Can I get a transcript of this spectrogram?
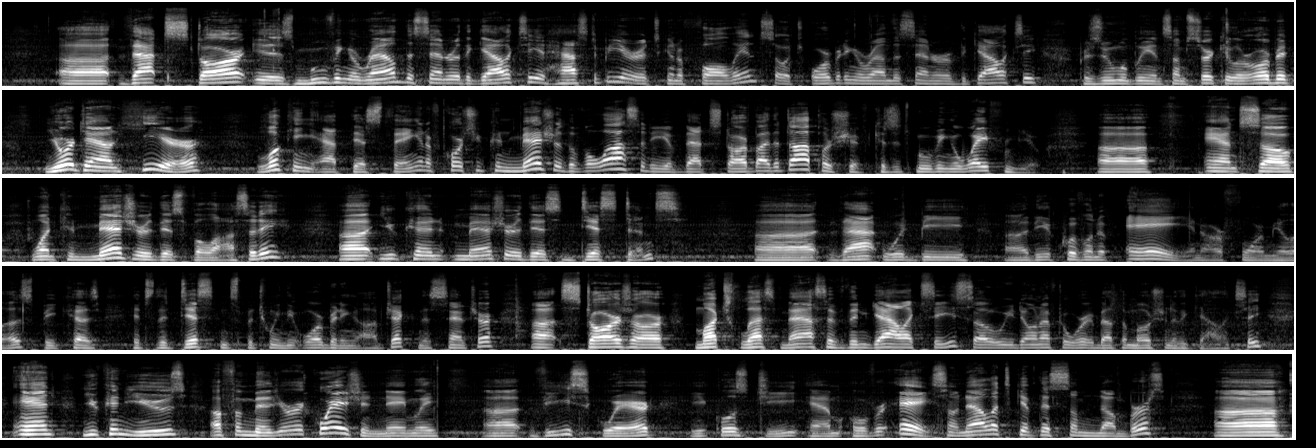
Uh, that star is moving around the center of the galaxy. It has to be, or it's going to fall in. So it's orbiting around the center of the galaxy, presumably in some circular orbit. You're down here looking at this thing. And of course, you can measure the velocity of that star by the Doppler shift because it's moving away from you. Uh, and so one can measure this velocity. Uh, you can measure this distance. Uh, that would be uh, the equivalent of a in our formulas because it's the distance between the orbiting object and the center. Uh, stars are much less massive than galaxies, so we don't have to worry about the motion of the galaxy. And you can use a familiar equation, namely uh, v squared equals gm over a. So now let's give this some numbers. Uh,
